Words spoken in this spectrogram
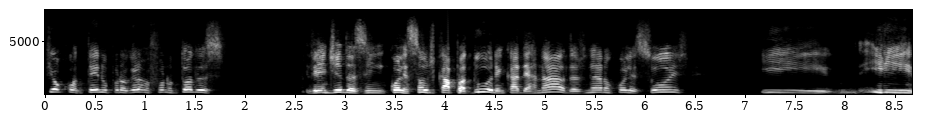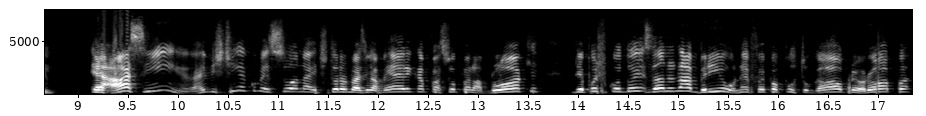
que eu contei no programa foram todas vendidas em coleção de capa dura, encadernadas, né? Eram coleções e, e é, ah, sim, a revistinha começou na Editora Brasil América, passou pela Block, depois ficou dois anos na Abril, né? Foi para Portugal, para Europa,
